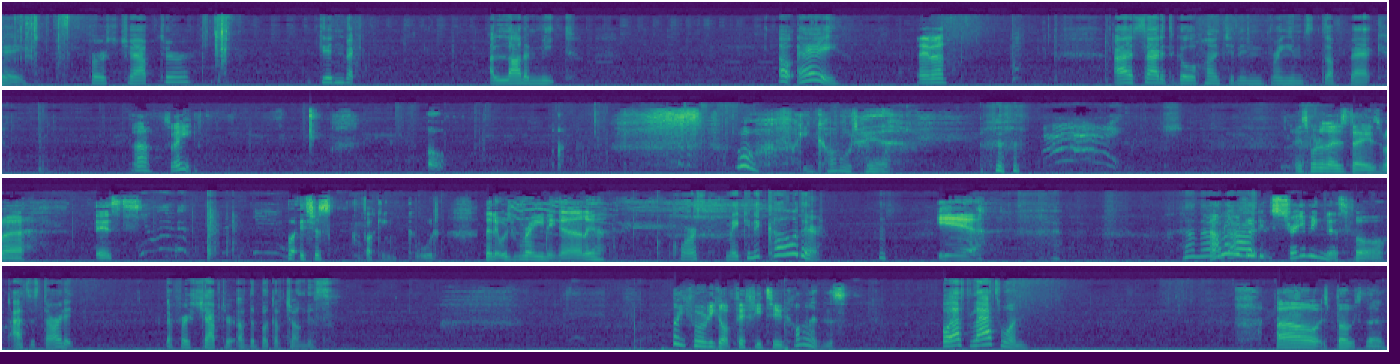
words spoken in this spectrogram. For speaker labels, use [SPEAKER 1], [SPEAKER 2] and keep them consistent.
[SPEAKER 1] Okay, first chapter. Getting back a lot of meat. Oh, hey!
[SPEAKER 2] Hey man.
[SPEAKER 1] I decided to go hunting and bring him stuff back.
[SPEAKER 2] Oh, sweet. Oh. Oh, fucking cold here. it's one of those days where it's but it's just fucking cold. Then it was raining earlier.
[SPEAKER 1] Of course, making it colder.
[SPEAKER 2] Yeah.
[SPEAKER 1] Oh no,
[SPEAKER 2] How long have you been streaming this for?
[SPEAKER 1] I just started the first chapter of the Book of Chungus.
[SPEAKER 2] Well, you've already got 52 comments.
[SPEAKER 1] Oh, that's the last one.
[SPEAKER 2] Oh, it's bugged then.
